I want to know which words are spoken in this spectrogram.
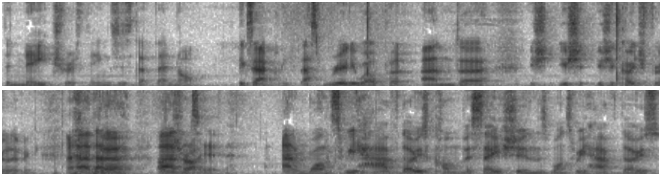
the nature of things is that they're not. Exactly. That's really well put. And uh, you, should, you should you should coach for a living. And uh, I'll and, try it. And once we have those conversations, once we have those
